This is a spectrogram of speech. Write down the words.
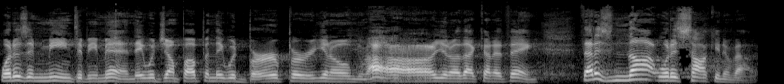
what does it mean to be men? They would jump up and they would burp or, you know, ah, you know, that kind of thing. That is not what it's talking about.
